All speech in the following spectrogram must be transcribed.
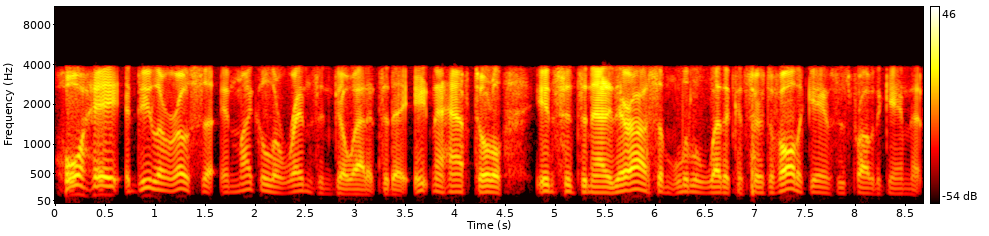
Jorge De La Rosa and Michael Lorenzen go at it today. Eight and a half total in Cincinnati. There are some little weather concerns. Of all the games, this is probably the game that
